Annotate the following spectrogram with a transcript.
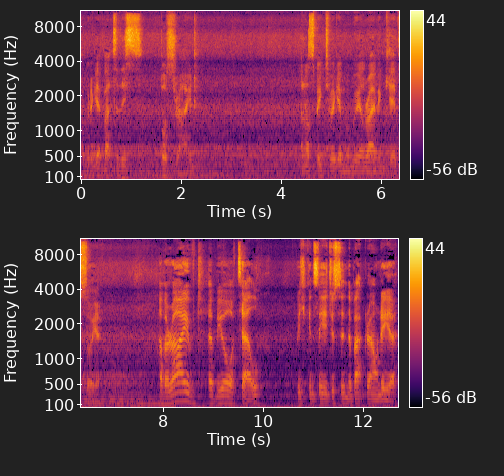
I'm going to get back to this bus ride and I'll speak to you again when we arrive in Cape Soya. I've arrived at my hotel, which you can see is just in the background here.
